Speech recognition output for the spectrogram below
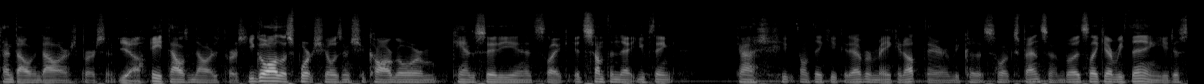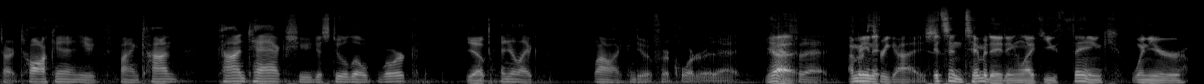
ten thousand dollars person. Yeah. Eight thousand dollars person. You go all the sports shows in Chicago or Kansas City, and it's like it's something that you think, gosh, you don't think you could ever make it up there because it's so expensive. But it's like everything. You just start talking, you find con- contacts, you just do a little work, Yep. and you're like, wow, I can do it for a quarter of that. Yeah. half of that. I mean, three guys. It's intimidating. Like you think when you're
